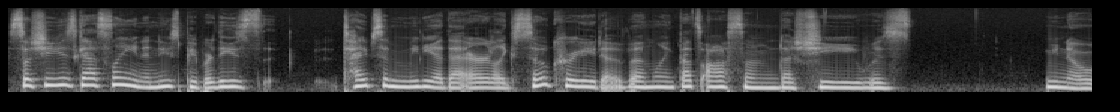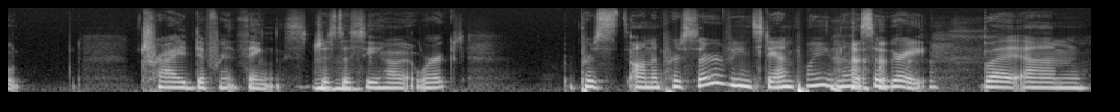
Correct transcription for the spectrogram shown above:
so she used gasoline and newspaper these types of media that are like so creative. And like that's awesome that she was you know tried different things just to mm-hmm. see how it worked Pers- on a preserving standpoint not so great. But um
